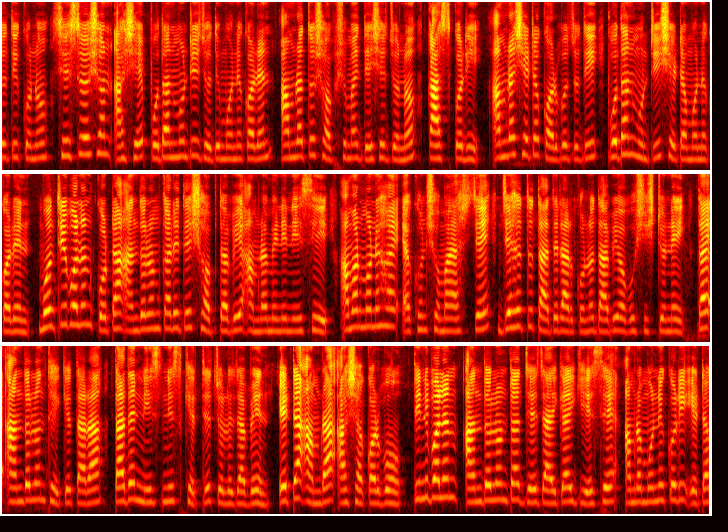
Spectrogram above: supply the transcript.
যদি কোনো সিচুয়েশন আসে, প্রধানমন্ত্রী যদি মনে করেন, আমরা তো সবসময় দেশের জন্য কাজ করি, আমরা সেটা করব যদি প্রধানমন্ত্রী সেটা মনে করেন। মন্ত্রী বলেন, কোটা আন্দোলনকারীদের সব দাবি আমরা মেনে নিয়েছি। আমার মনে হয় এখন সময় আসছে, যেহেতু তাদের আর কোনো দাবি অবশিষ্ট নেই। তাই আন্দোলন থেকে তারা তাদের নিজ নিজ ক্ষেত্রে চলে যাবেন। এটা আমরা আশা করব। তিনি বলেন, আন্দোলনটা যে জায়গায় গিয়েছে, আমরা মনে করি এটা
